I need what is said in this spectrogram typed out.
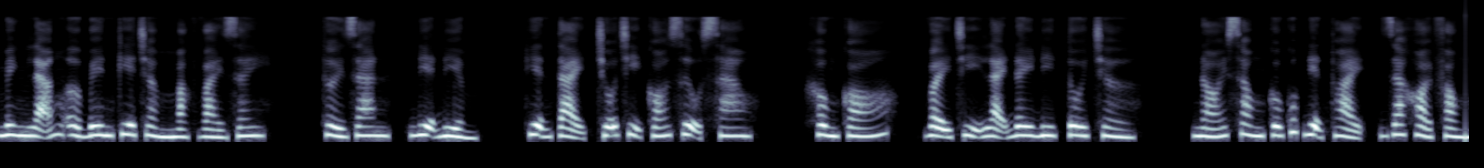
Minh Lãng ở bên kia trầm mặc vài giây. Thời gian, địa điểm, hiện tại chỗ chị có rượu sao? Không có, vậy chị lại đây đi tôi chờ. Nói xong cô cúp điện thoại, ra khỏi phòng,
